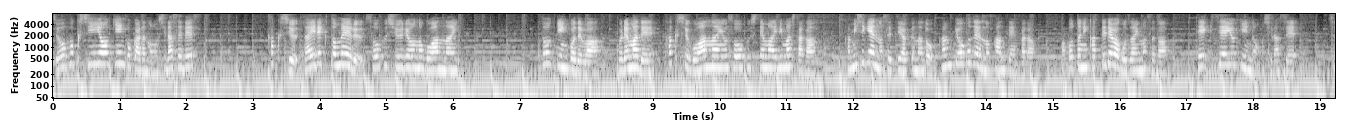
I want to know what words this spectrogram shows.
城北信用金庫からのお知らせです。各種ダイレクトメール送付終了のご案内。当金庫ではこれまで各種ご案内を送付してまいりましたが紙資源の節約など環境保全の観点から誠に勝手ではございますが定期性預金のお知らせ通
